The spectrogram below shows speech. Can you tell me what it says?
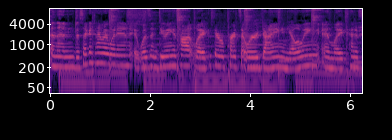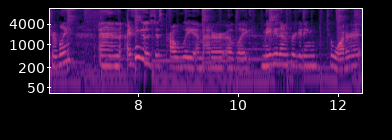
And then the second time I went in, it wasn't doing as hot. Like there were parts that were dying and yellowing and like kind of shriveling. And I think it was just probably a matter of like maybe them forgetting to water it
